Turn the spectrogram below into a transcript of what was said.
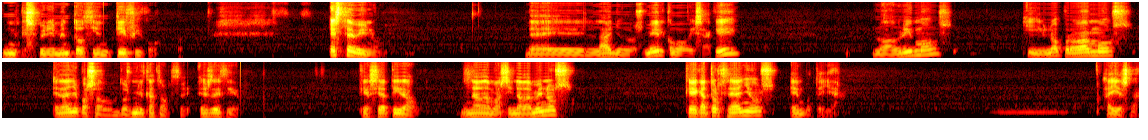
un experimento científico. Este vino del año 2000, como veis aquí, lo abrimos y lo probamos el año pasado, en 2014. Es decir, que se ha tirado nada más y nada menos que 14 años en botella. Ahí está.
